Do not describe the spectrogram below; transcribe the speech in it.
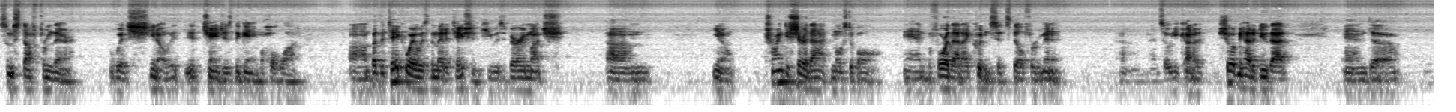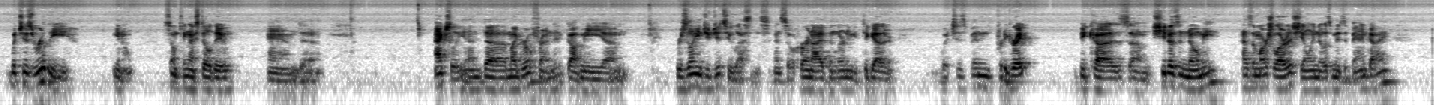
some stuff from there, which you know it, it changes the game a whole lot. Um, but the takeaway was the meditation. He was very much, um, you know, trying to share that most of all. And before that, I couldn't sit still for a minute. Um, and so he kind of showed me how to do that, and uh, which is really, you know, something I still do. And uh, actually, and uh, my girlfriend got me um, Brazilian Jiu Jitsu lessons. And so her and I have been learning it together, which has been pretty great because um, she doesn't know me as a martial artist. She only knows me as a band guy.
